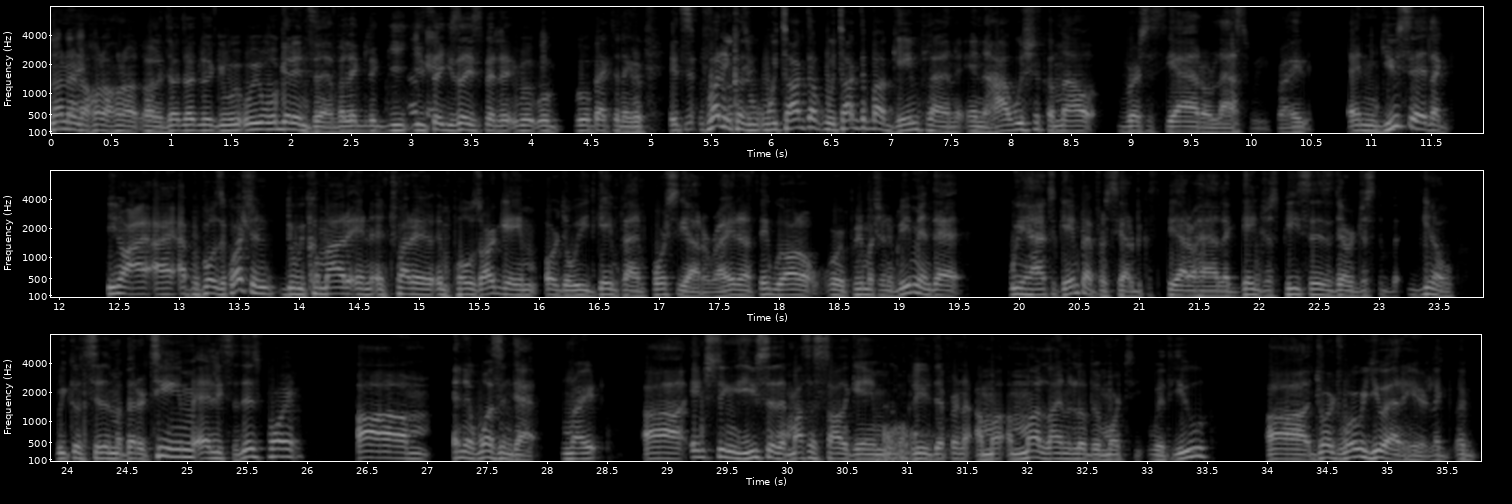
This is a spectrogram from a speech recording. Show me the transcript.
No, no, no. Hold on, hold on, hold on. Look, We, we'll get into that, but like, like you, you say, you say, you spend it. We'll, we'll go back to negative. It's funny because we talked up, we talked about game plan and how we should come out versus Seattle last week, right? And you said like, you know, I I, I proposed a question: Do we come out and, and try to impose our game, or do we game plan for Seattle, right? And I think we all were pretty much in agreement that we had to game plan for Seattle because Seattle had like dangerous pieces. They were just, you know, we consider them a better team at least at this point. Um, and it wasn't that, right? Uh, interesting. You said that Masa saw the game completely different. I'm, I'm line a little bit more with you, uh, George. Where were you at here? Like, like,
